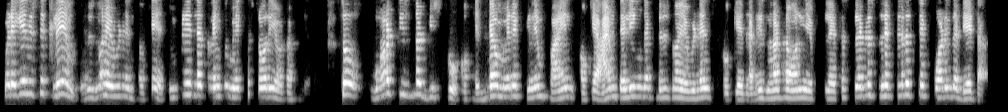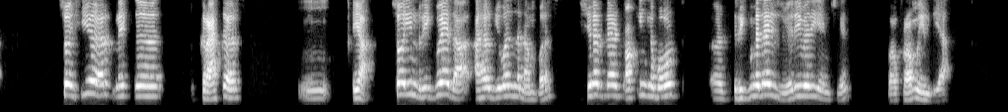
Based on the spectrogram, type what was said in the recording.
But again it's a claim. There is no evidence. Okay simply they're trying to make a story out of it so what is the disproof? Okay, they have made a claim. Fine. Okay, I am telling that there is no evidence. Okay, that is not the only. Let us let us let, let us check what is the data. So here, like uh, crackers, mm, yeah. So in Rigveda, I have given the numbers. Here they are talking about uh, Rigveda is very very ancient uh, from India,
